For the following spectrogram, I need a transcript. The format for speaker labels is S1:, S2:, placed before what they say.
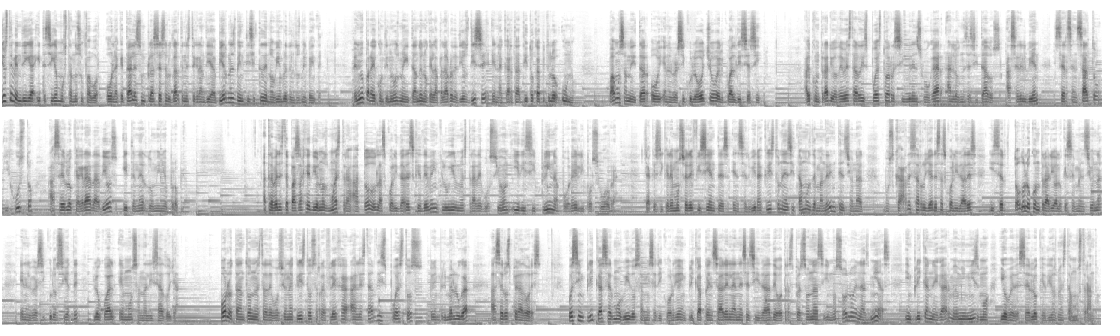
S1: Dios te bendiga y te siga mostrando su favor. Hola, ¿qué tal? Es un placer saludarte en este gran día, viernes 27 de noviembre del 2020. Tenemos para que continuemos meditando en lo que la palabra de Dios dice en la carta a Tito capítulo 1. Vamos a meditar hoy en el versículo 8, el cual dice así. Al contrario, debe estar dispuesto a recibir en su hogar a los necesitados, hacer el bien, ser sensato y justo, hacer lo que agrada a Dios y tener dominio propio. A través de este pasaje Dios nos muestra a todos las cualidades que debe incluir nuestra devoción y disciplina por Él y por su obra, ya que si queremos ser eficientes en servir a Cristo necesitamos de manera intencional buscar desarrollar esas cualidades y ser todo lo contrario a lo que se menciona en el versículo 7, lo cual hemos analizado ya. Por lo tanto, nuestra devoción a Cristo se refleja al estar dispuestos, en primer lugar, a ser hospedadores pues implica ser movidos a misericordia, implica pensar en la necesidad de otras personas y no solo en las mías, implica negarme a mí mismo y obedecer lo que Dios me está mostrando.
